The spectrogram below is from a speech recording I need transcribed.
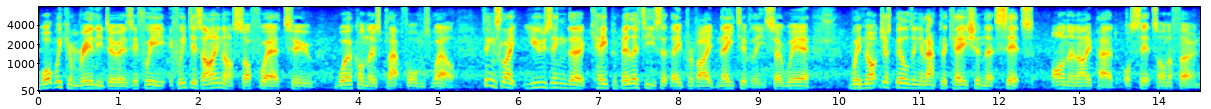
what we can really do is if we, if we design our software to work on those platforms well, things like using the capabilities that they provide natively, so we're we're not just building an application that sits on an iPad or sits on a phone.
